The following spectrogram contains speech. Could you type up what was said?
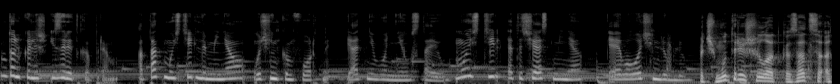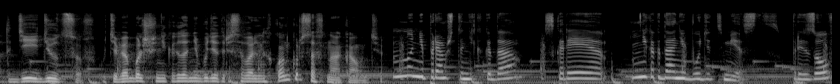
Ну, только лишь изредка прям. А так мой стиль для меня очень комфортный, я от него не устаю. Мой стиль — это часть меня, я его очень люблю. Почему ты решила отказаться от идеи дюдсов? У тебя больше никогда не будет рисовальных конкурсов на аккаунте? Ну, не прям что никогда, скорее, никогда не будет мест, призов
